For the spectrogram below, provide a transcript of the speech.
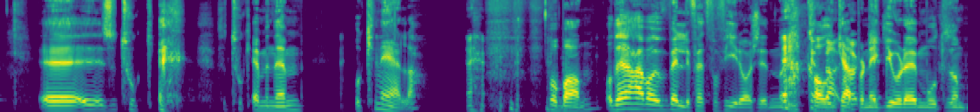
uh, så, tok, så tok Eminem og knela. På banen. Og det her var jo veldig fett for fire år siden. Når Colin Kaepernick gjorde det mot sånn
